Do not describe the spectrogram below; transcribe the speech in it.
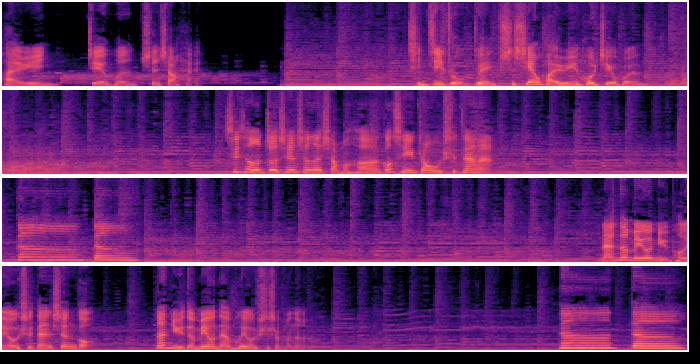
怀孕、结婚、生小孩。请记住，对，是先怀孕后结婚。谢谢我们周先生的小魔盒，恭喜你中五十赞啦！当当，男的没有女朋友是单身狗，那女的没有男朋友是什么呢？当当，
